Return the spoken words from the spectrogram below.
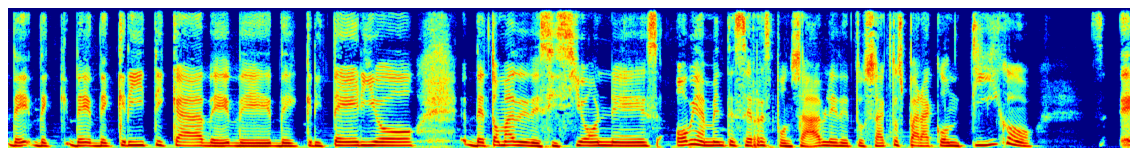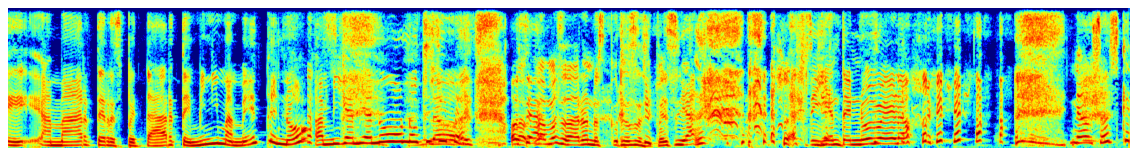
de, de- de- de crítica, de, criterio, de toma de decisiones, obviamente ser responsable de tus actos para contigo. Eh, amarte, respetarte mínimamente, ¿no? Amiga mía, no, no te No, O va- sea, vamos a dar unos cursos especiales. La siguiente número. No, sabes que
